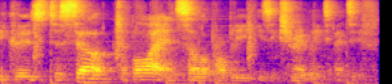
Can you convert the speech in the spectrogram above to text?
because to sell, to buy and sell a property is extremely expensive.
